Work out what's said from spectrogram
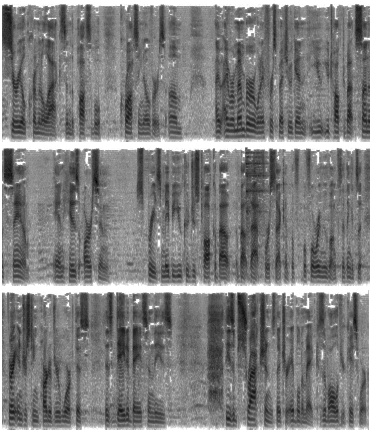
serial criminal acts and the possible crossing overs. Um, I, I, remember when I first met you again, you, you talked about Son of Sam and his arson sprees. Maybe you could just talk about, about that for a second before we move on, because I think it's a very interesting part of your work. This this database and these these abstractions that you're able to make because of all of your casework.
